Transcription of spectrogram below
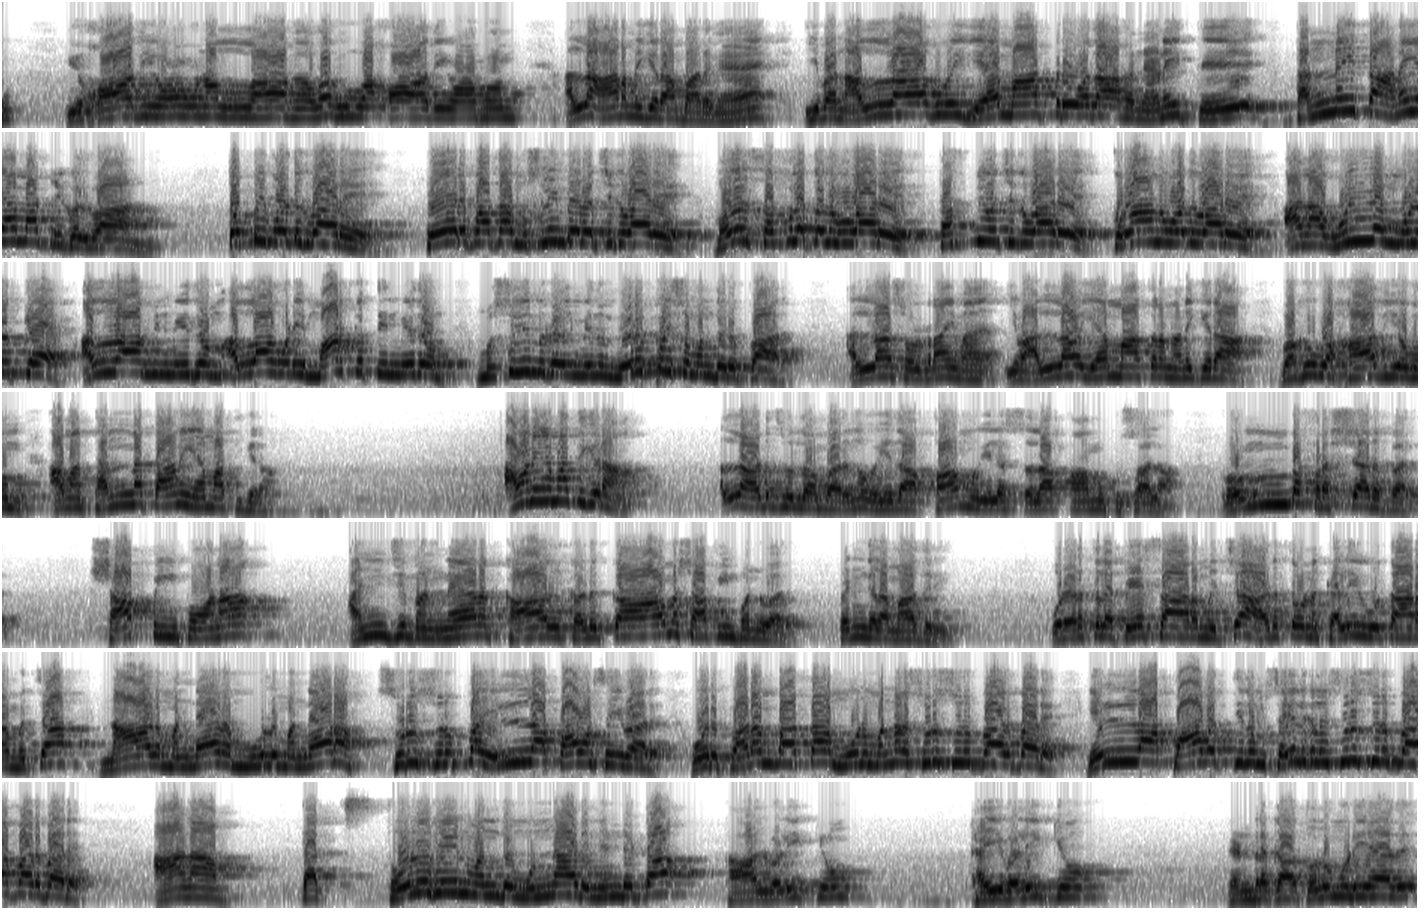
யுஹாதியூன அல்லாஹ வஹுவ ஹாதியூஹும் அல்லாஹ் ஆரம்பிக்கிறான் பாருங்க. இவன் அல்லாஹுவை ஏமாற்றுவதாக நினைத்து தன்னை தானே ஏமாற்றிக் கொள்வான். தொப்பி போட்டுக்குவாரு. பேர் பார்த்தா முஸ்லீம் பேர் வச்சுக்குவாரு. முதல் சஃப்ல தொழுகுவாரு. தஸ்பி வச்சுக்குவாரு. குரான் ஓதுவாரு. ஆனா உள்ளம் முழுக்க அல்லாஹ்வின் மீதும் அல்லாஹுடைய மார்க்கத்தின் மீதும் முஸ்லிம்கள் மீதும் நெருப்பை சுமந்திருப்பார். அல்லாஹ் சொல்றான் இவன் இவன் அல்லாஹ் ஏமாத்திரம் நினைக்கிறான். வகுவ ஹாதியோகம் அவன் தன்னைத்தானே ஏமாத்திக்கிறான். அவனை ஏமாத்திக்கிறான். அல்ல அடுத்து சொல்லுவான் பாருங்க வைதா காமு இல சொலா காமு குசாலா. ரொம்ப ஃப்ரெஷ்ஷா இருப்பாரு. ஷாப்பிங் போனா அஞ்சு மணி நேரம் கால் கடுக்காம ஷாப்பிங் பண்ணுவார் பெண்களை மாதிரி. ஒரு இடத்துல பேச ஆரம்பிச்சா அடுத்தவனை கழுவி ஊத்த ஆரம்பிச்சா நாலு மணி நேரம் மூணு மணி நேரம் சுறுசுறுப்பா எல்லா பாவம் செய்வாரு. ஒரு படம் பார்த்தா மூணு மணி நேரம் சுறுசுறுப்பா இருப்பாரு. எல்லா பாவத்திலும் செயல்களும் சுறுசுறுப்பா இருப்பாரு பாரு. ஆனா தொழுகைன்னு வந்து முன்னாடி நின்றுட்டா கால் வலிக்கும் கை வலிக்கும் ரெண்டரைக்கா தொழ முடியாது.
